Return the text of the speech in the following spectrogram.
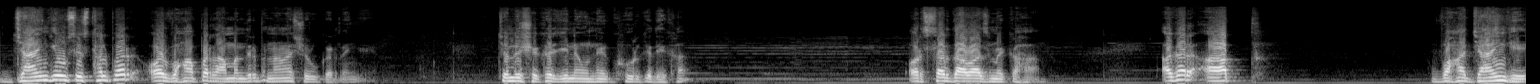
जाएँगे उस स्थल पर और वहाँ पर राम मंदिर बनाना शुरू कर देंगे। चंद्रशेखर जी ने उन्हें घूर के देखा। और सर्द आवाज़ में कहा, अगर आप वहाँ जाएँगे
